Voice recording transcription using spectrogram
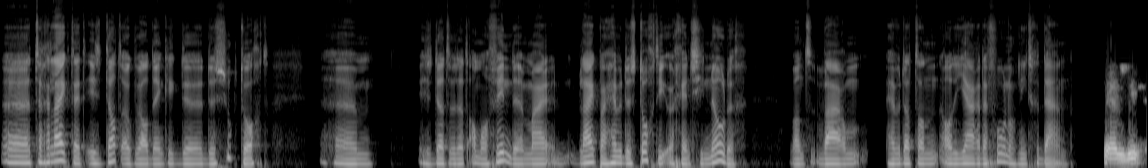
Uh, tegelijkertijd is dat ook wel, denk ik, de, de zoektocht. Um, is dat we dat allemaal vinden, maar blijkbaar hebben we dus toch die urgentie nodig. Want waarom hebben we dat dan al die jaren daarvoor nog niet gedaan? Ja, dus die,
